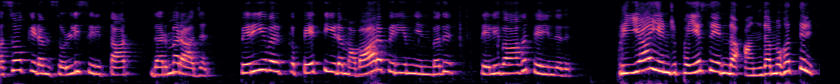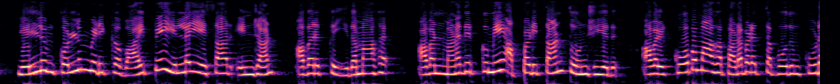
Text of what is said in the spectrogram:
அசோக்கிடம் சொல்லி சிரித்தார் தர்மராஜன். பெரியவருக்கு பேத்தியிடம் அபார பிரியம் என்பது தெளிவாக தெரிந்தது. பிரியா என்று பெயர் சேர்ந்த அந்த முகத்தில் எள்ளும் கொள்ளும் வெடிக்க வாய்ப்பே இல்லையே சார் என்றான் அவருக்கு இதமாக. அவன் மனதிற்குமே அப்படித்தான் தோன்றியது. அவள் கோபமாக படபடத்த போதும் கூட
